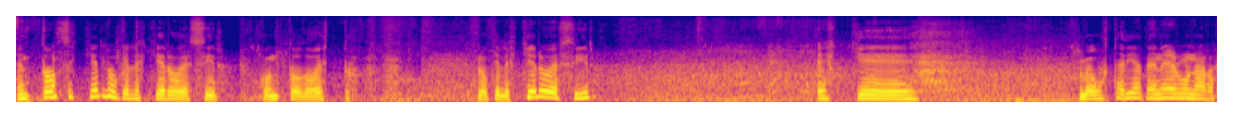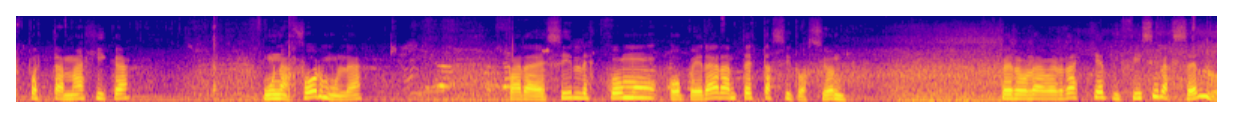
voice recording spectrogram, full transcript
Entonces, ¿qué es lo que les quiero decir con todo esto? Lo que les quiero decir es que me gustaría tener una respuesta mágica, una fórmula para decirles cómo operar ante esta situación. Pero la verdad es que es difícil hacerlo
